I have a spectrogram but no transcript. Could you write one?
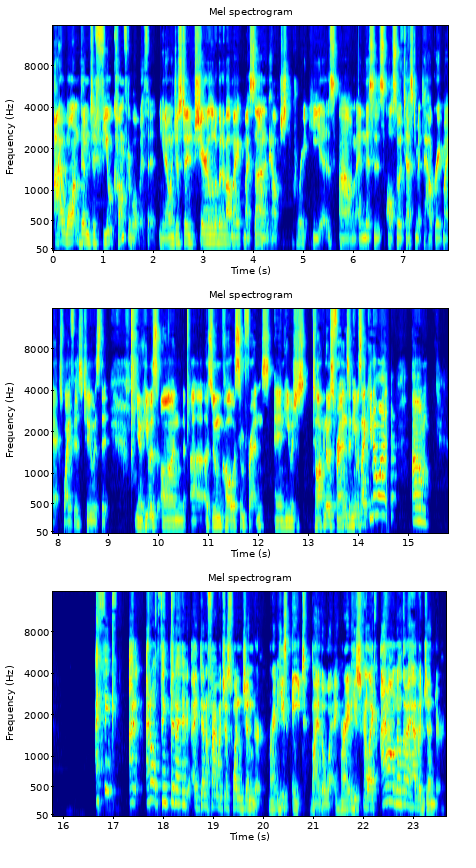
I want them to feel comfortable with it, you know, and just to share a little bit about my, my son and how just great he is. Um, and this is also a testament to how great my ex-wife is too, is that, you know, he was on uh, a Zoom call with some friends and he was just talking to his friends and he was like, you know what? Um, I think I, I don't think that I identify with just one gender, right? He's eight, by the way, right? He's kind of like, I don't know that I have a gender.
